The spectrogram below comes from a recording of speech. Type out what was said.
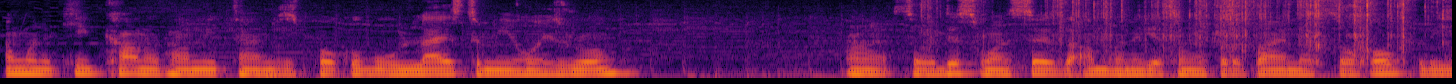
I'm gonna keep count of how many times this Pokeball lies to me or is wrong. Alright, so this one says that I'm gonna get something for the binder, so hopefully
